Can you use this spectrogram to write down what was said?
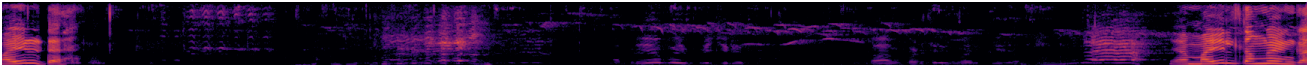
மயில்கிட்ட. என் மயில் தங்க எங்க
